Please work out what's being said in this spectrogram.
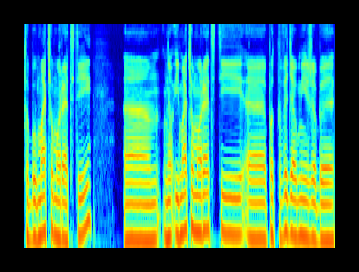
to był Macio Moretti. No i Macio Moretti e, podpowiedział mi, żeby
